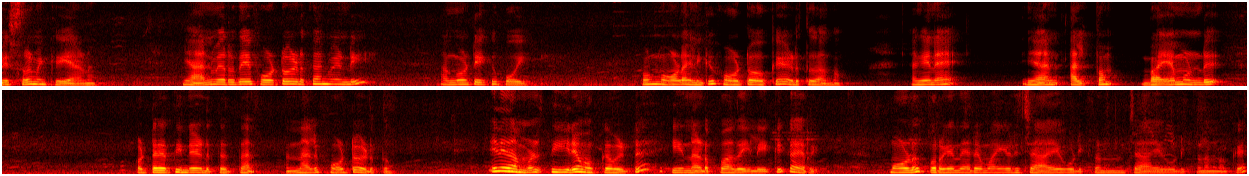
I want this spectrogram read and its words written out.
വിശ്രമിക്കുകയാണ്. ഞാൻ വെറുതെ ഫോട്ടോ എടുക്കാൻ വേണ്ടി അങ്ങോട്ടേക്ക് പോയി. അപ്പം മോൾ എനിക്ക് ഫോട്ടോ ഒക്കെ എടുത്തു തന്നു. അങ്ങനെ ഞാൻ അല്പം ഭയമുണ്ട് ഒട്ടകത്തിന്റെ അടുത്തെത്താൻ. എന്നാൽ ഫോട്ടോ എടുത്തു. ഇനി നമ്മൾ തീരമൊക്കെ വിട്ട് ഈ നടപ്പാതയിലേക്ക് കയറി. മോൾ കുറേ നേരമായി ഒരു ചായ കുടിക്കണം ചായ കുടിക്കണം എന്നൊക്കെ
